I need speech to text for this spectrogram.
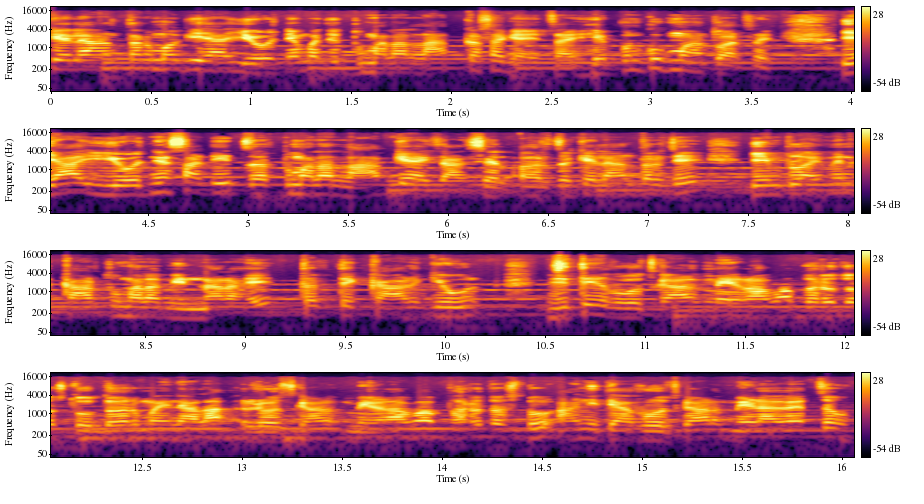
केल्यानंतर मग या योजनेमध्ये तुम्हाला लाभ कसा घ्यायचा आहे हे पण खूप महत्वाचं आहे. या योजनेसाठी जर तुम्हाला लाभ घ्यायचा असेल अर्ज केल्यानंतर जे एम्प्लॉयमेंट कार्ड तुम्हाला मिळणार आहे तर ते कार्ड घेऊन जिथे रोजगार मेळावा भरत असतो दर महिन्याला रोजगार मेळावा भरत असतो आणि त्या रोजगार मेळाव्यात जाऊन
